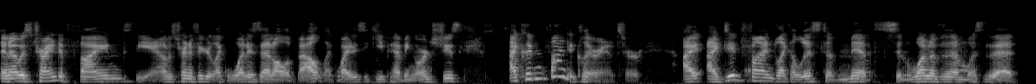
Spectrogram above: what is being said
and I was trying to find the. I was trying to figure like what is that all about? Like why does he keep having orange juice? I couldn't find a clear answer. I I did find like a list of myths, and one of them was that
